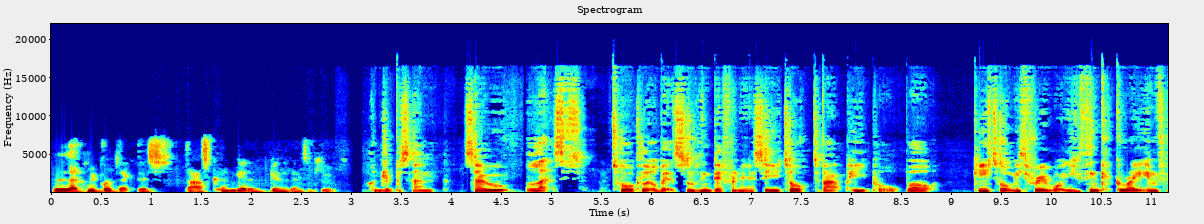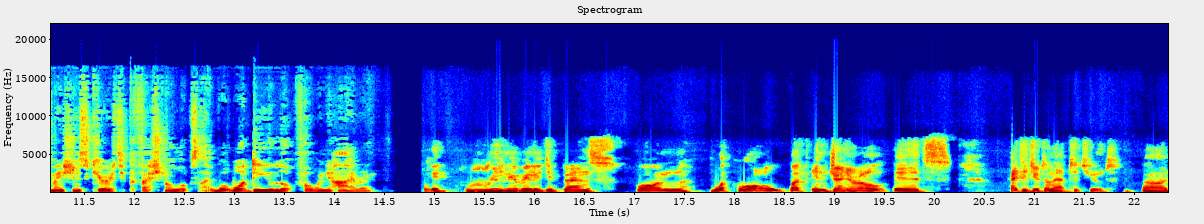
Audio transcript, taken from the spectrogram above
Let me protect this task and get it get it executed. Hundred percent. So let's talk a little bit something different here. So you talked about people, but can you talk me through what you think a great information security professional looks like? What what do you look for when you're hiring? It really, really depends on what role, but in general, it's attitude and aptitude, uh,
